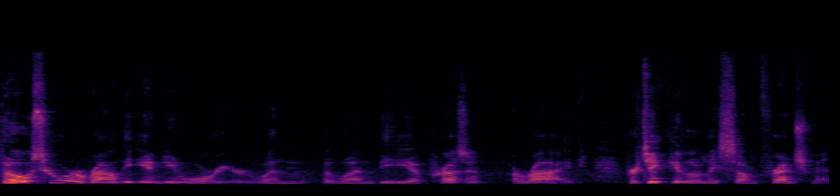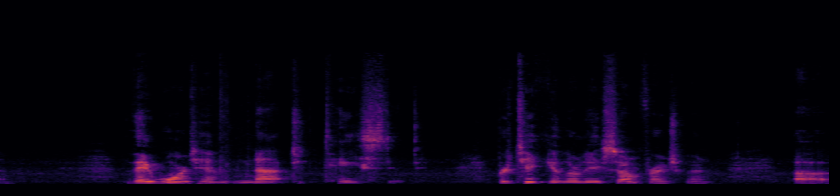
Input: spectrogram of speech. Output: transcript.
Those who were around the Indian warrior when, when the uh, present arrived, particularly some Frenchmen, they warned him not to taste it. Particularly some Frenchmen uh,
